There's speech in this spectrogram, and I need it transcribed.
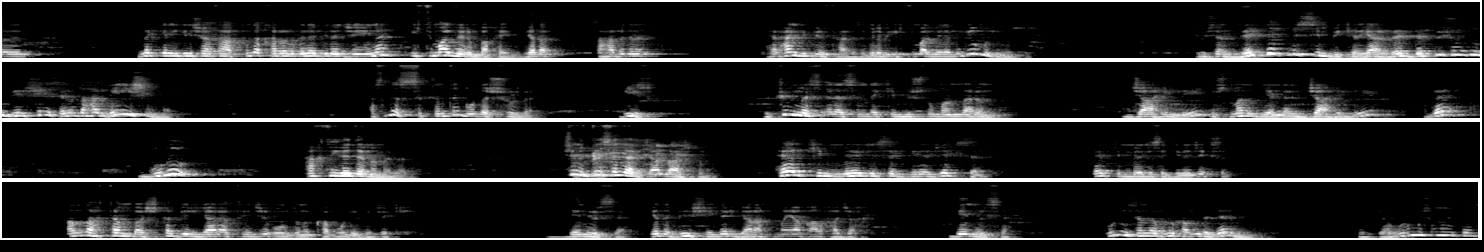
Mekke'nin gidişatı hakkında karar verebileceğine ihtimal verin bakayım. Ya da sahabeden herhangi bir tanesi böyle bir ihtimal verebiliyor musunuz? Çünkü sen reddetmişsin bir kere. Yani reddetmiş olduğun bir şey senin daha ne işin var? Aslında sıkıntı burada şurada. Bir, hüküm meselesindeki Müslümanların cahilliği, Müslüman diyenlerin cahilliği ve bunu takdir edememeleri. Şimdi deseler ki Allah aşkına her kim meclise girecekse her kim meclise girecekse Allah'tan başka bir yaratıcı olduğunu kabul edecek denirse ya da bir şeyleri yaratmaya kalkacak denirse bu insanlar bunu kabul eder mi? Gavur musunuz da?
